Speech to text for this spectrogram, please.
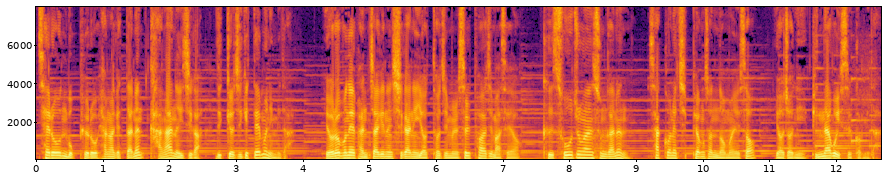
새로운 목표로 향하겠다는 강한 의지가 느껴지기 때문입니다. 여러분의 반짝이는 시간이 옅어짐을 슬퍼하지 마세요. 그 소중한 순간은 사건의 지평선 너머에서 여전히 빛나고 있을 겁니다.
